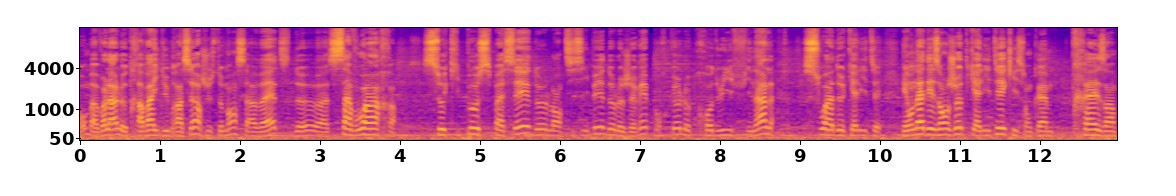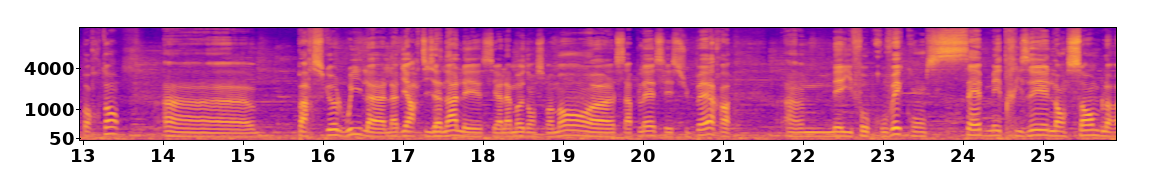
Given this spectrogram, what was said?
Bon, bah voilà, le travail du brasseur, justement, ça va être de euh, savoir ce qui peut se passer, de l'anticiper, de le gérer pour que le produit final soit de qualité. Et on a des enjeux de qualité qui sont quand même très importants. euh, parce que oui, la, bière artisanale, c'est à la mode en ce moment, euh, ça plaît, c'est super. Euh, mais il faut prouver qu'on sait maîtriser l'ensemble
